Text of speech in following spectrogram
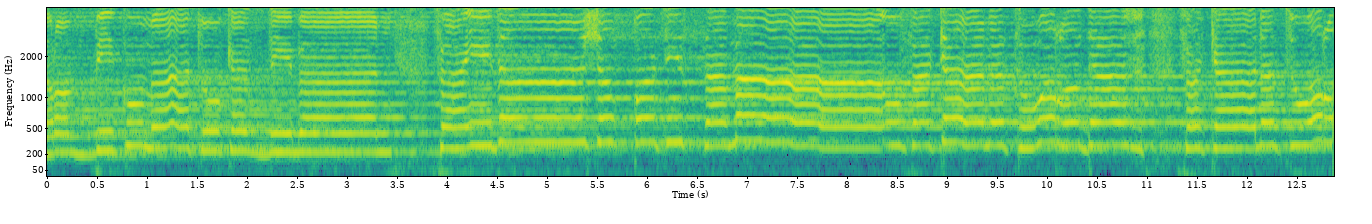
ربكما تكذبان؟ فإذا انشقت السماء فكانت وردة فكانت وردة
